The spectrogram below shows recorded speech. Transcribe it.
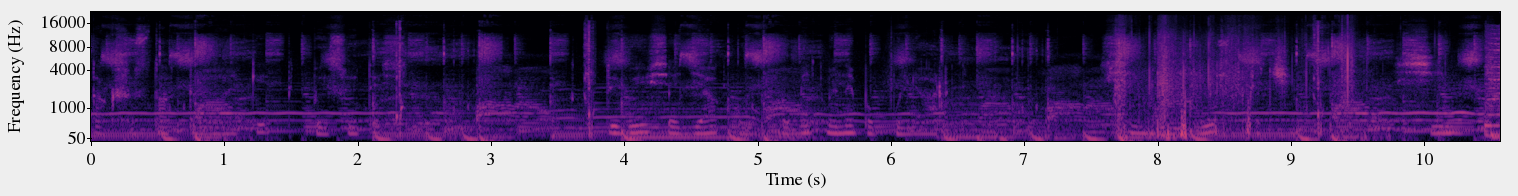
Так що ставте лайки, підписуйтесь. Хто дивився, дякую. Робіть мене популярним. Всім до зустрічі. Всім.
